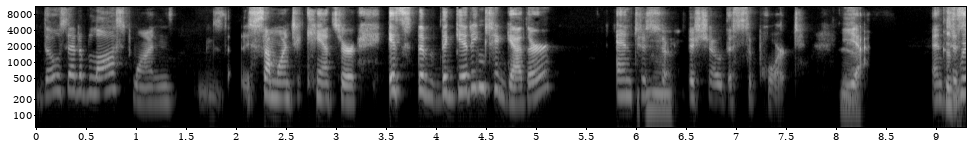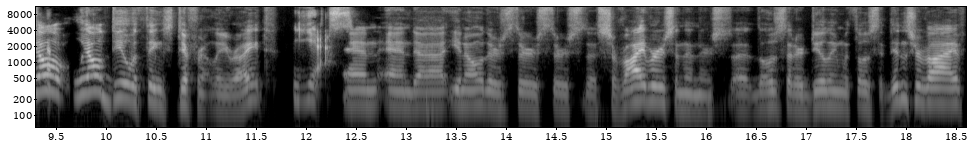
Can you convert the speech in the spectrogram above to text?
those that have lost one, someone to cancer. It's the, the getting together and to, mm. to show the support. Yeah. yeah. And because we all we all deal with things differently, right? Yes. And and uh, you know, there's there's there's the survivors, and then there's uh, those that are dealing with those that didn't survive,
